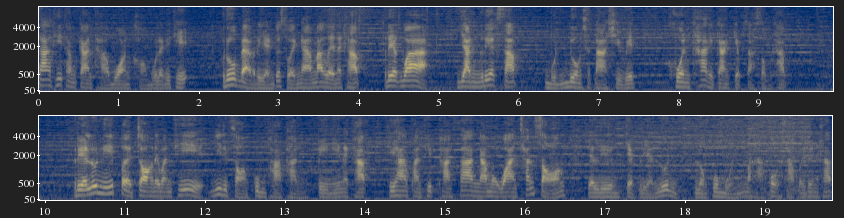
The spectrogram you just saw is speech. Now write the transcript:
สร้างที่ทำการถาวรของมูลนิธิ รูปแบบเหรียญก็สวยงามมากเลยนะครับ เรียกว่า ยันเรียกทรัพย์ หมุนดวงชะตาชีวิต ควรค่าแก่การเก็บสะสมครับเหรียญรุ่นนี้เปิดจองในวันที่ 22 กุมภาพันธ์ ปีนี้นะครับ ที่ห้างพันทิพย์พาซ่างามวงวานชั้น 2 อย่าลืมเก็บเหรียญรุ่นหลวงปู่หมุน มหาโภคทรัพย์ไว้ด้วยนะครับ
